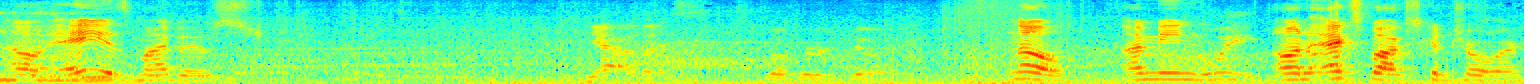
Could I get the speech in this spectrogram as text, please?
Oh, A is my boost. Yeah, that's what we're doing. No, I mean Oh, wait, on no. Xbox controller.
